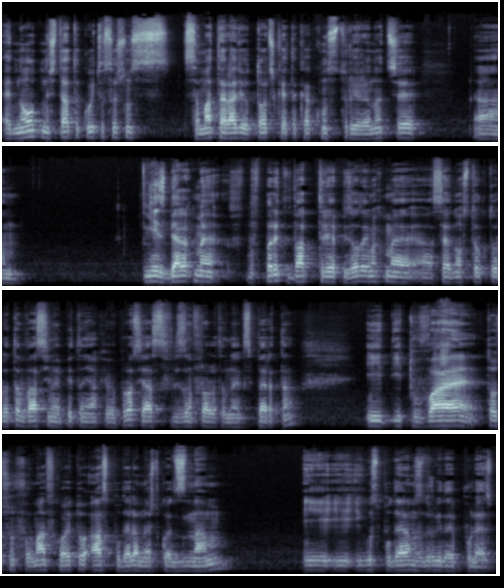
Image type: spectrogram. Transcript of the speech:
едно от нещата, които всъщност самата радиоточка е така конструирана, че а, ние избягахме в първите два-три епизода, имахме все едно структурата, вас и ме пита някакви въпроси, аз влизам в ролята на експерта. И, и това е точно формат, в който аз поделям нещо, което знам и, и, и го споделям за други да е полезно.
